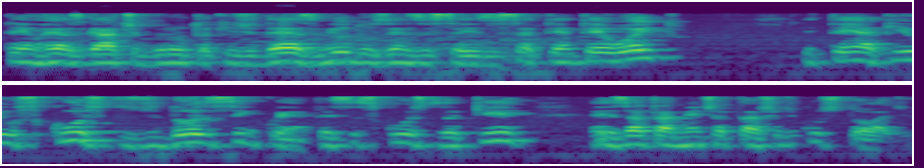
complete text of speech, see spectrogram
tem o resgate bruto aqui de R$ 10.206,78 e tem aqui os custos de R$ 12,50. Esses custos aqui é exatamente a taxa de custódia.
